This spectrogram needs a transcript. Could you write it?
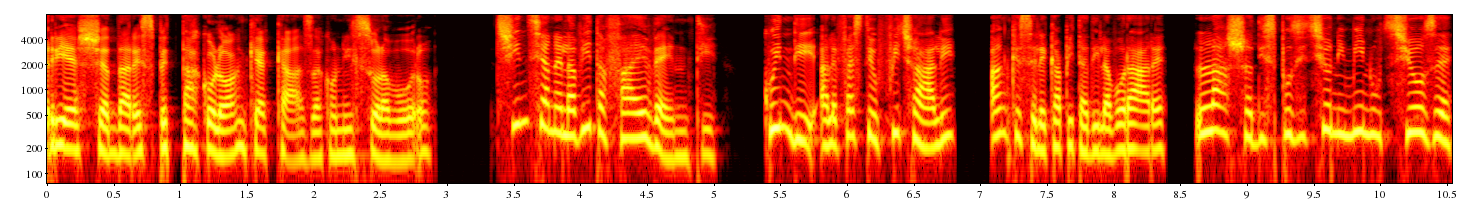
riesce a dare spettacolo anche a casa con il suo lavoro. Cinzia nella vita fa eventi, quindi alle feste ufficiali anche se le capita di lavorare, lascia disposizioni minuziose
